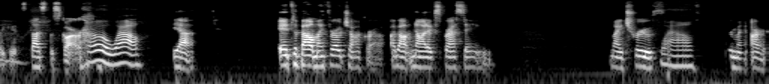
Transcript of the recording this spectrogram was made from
like it's that's the scar. Oh wow. Yeah it's about my throat chakra about not expressing my truth wow. through my art.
